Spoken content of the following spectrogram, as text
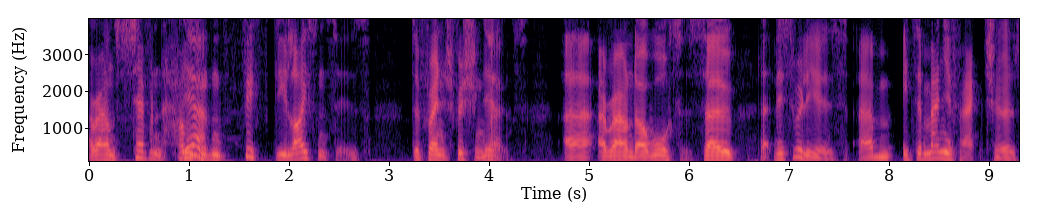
around 750 licenses to French fishing Yeah. boats uh, around our waters. So this really is um, it's a manufactured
